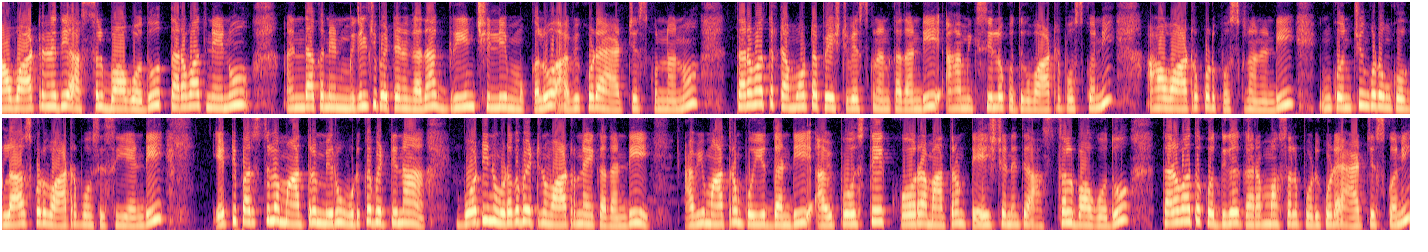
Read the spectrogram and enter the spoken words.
ఆ వాటర్ అనేది అస్సలు బాగోదు. తర్వాత నేను ఇందాక నేను మిగిల్చి పెట్టాను కదా గ్రీన్ చిల్లీ ముక్కలు అవి కూడా యాడ్ చేసుకున్నాను. తర్వాత టమోటా పేస్ట్ వేసుకున్నాను కదండి ఆ మిక్సీలో కొద్దిగా వాటర్ పోసుకొని ఆ వాటర్ కూడా పోసుకున్నానండి. ఇంకొంచెం కూడా ఇంకో గ్లాస్ కూడా వాటర్ పోసేసి ఇవ్వండి ఎట్టి పరిస్థితుల్లో మాత్రం మీరు ఉడకబెట్టిన బోటిని ఉడకబెట్టిన వాటర్ ఉన్నాయి కదండి అవి మాత్రం పోయొద్దండి. అవి పోస్తే కూర మాత్రం టేస్ట్ అనేది అస్సలు బాగోదు. తర్వాత కొద్దిగా గరం మసాలా పొడి కూడా యాడ్ చేసుకొని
